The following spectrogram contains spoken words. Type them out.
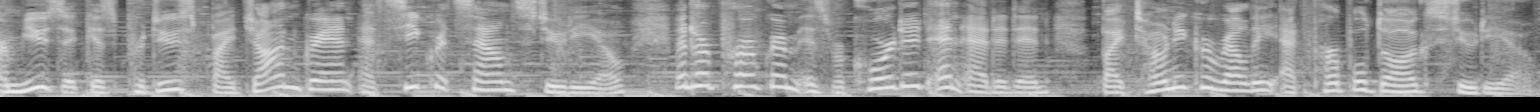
Our music is produced by John Grant at Secret Sound Studio, and our program is recorded and edited by Tony Corelli at Purple Dog Studio.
